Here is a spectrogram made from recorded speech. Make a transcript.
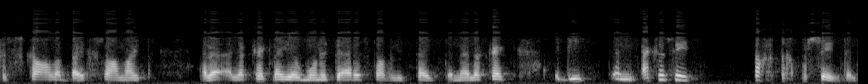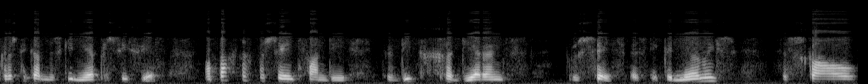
fiskale buigsaamheid. Hulle hulle kyk na jou monetêre stabiliteit en hulle kyk die en ek sou sê 80% en Christie kan miskien meer presies wees. Maar 80% van die kredietgederingsproses is ekonomies, fiskaal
